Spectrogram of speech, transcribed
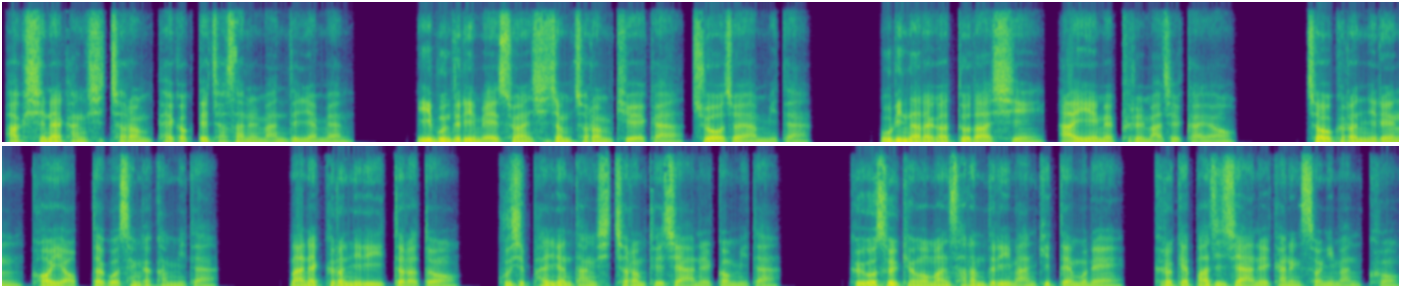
박 씨나 강 씨처럼 100억대 자산을 만들려면 이분들이 매수한 시점처럼 기회가 주어져야 합니다. 우리나라가 또다시 IMF를 맞을까요? 저 그런 일은 거의 없다고 생각합니다. 만약 그런 일이 있더라도 98년 당시처럼 되지 않을 겁니다. 그것을 경험한 사람들이 많기 때문에 그렇게 빠지지 않을 가능성이 많고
